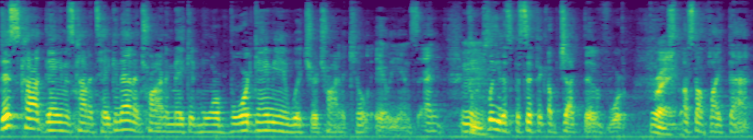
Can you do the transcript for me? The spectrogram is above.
This kind game is kind of taking that and trying to make it more board gamey, in which you're trying to kill aliens and complete a specific objective or Right. uh, stuff like that,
